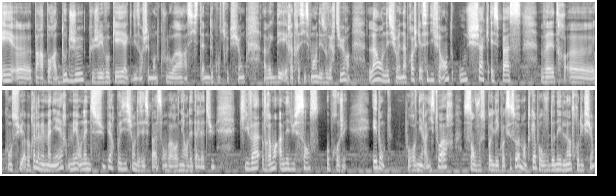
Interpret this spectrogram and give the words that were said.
et par rapport à d'autres jeux que j'ai évoqués avec des enchaînements de couloirs, un système de construction avec des rétrécissements, des ouvertures, là on est sur une approche qui est assez différente où chaque espace va être conçu à peu près de la même manière, mais on a une superposition des espaces, on va revenir en détail là-dessus, qui va vraiment amener du sens au projet. Et donc, pour revenir à l'histoire, sans vous spoiler quoi que ce soit, mais en tout cas pour vous donner l'introduction,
